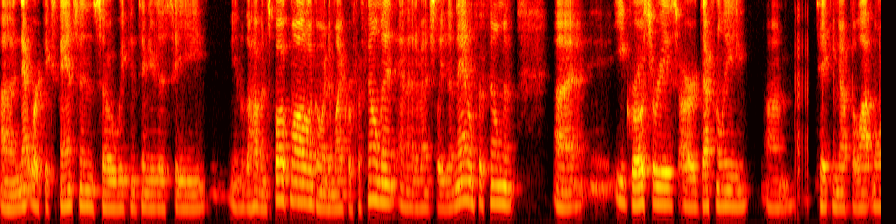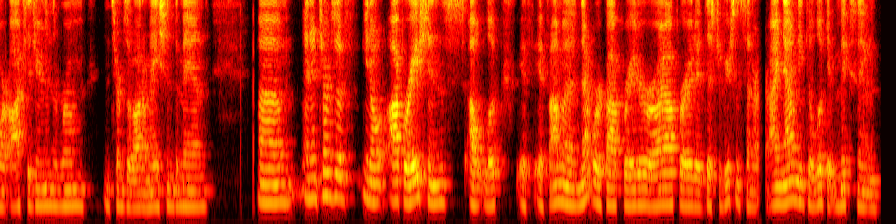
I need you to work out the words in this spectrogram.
uh, network expansion. So we continue to see, you know, the hub and spoke model going to micro fulfillment and then eventually to nano fulfillment. Uh, e-groceries are definitely um, taking up a lot more oxygen in the room in terms of automation demand. Um, and in terms of you know operations outlook, if if I'm a network operator or I operate a distribution center, I now need to look at mixing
